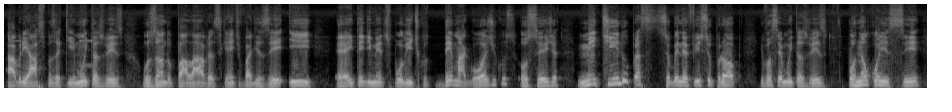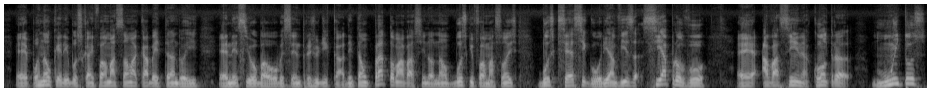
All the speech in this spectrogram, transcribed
abre aspas aqui, muitas vezes usando palavras que a gente vai dizer e é, entendimentos políticos demagógicos, ou seja, mentindo para seu benefício próprio e você muitas vezes, por não conhecer, é, por não querer buscar informação, acaba entrando aí é, nesse oba-oba sendo prejudicado. Então, para tomar vacina ou não, busque informações, busque se é seguro. E a Anvisa se aprovou é, a vacina contra muitos,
